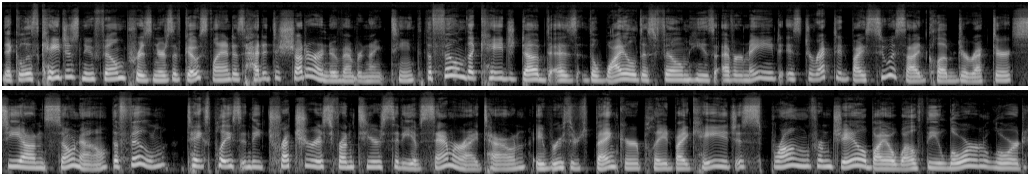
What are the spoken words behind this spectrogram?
Nicolas Cage's new film, Prisoners of Ghostland, is headed to Shudder on November 19th. The film that Cage dubbed as the wildest film he's ever made is directed by Suicide Club director Sion Sono. The film takes place in the treacherous frontier city of Samurai Town. A ruthless banker, played by Cage, is sprung from jail by a wealthy lore lord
